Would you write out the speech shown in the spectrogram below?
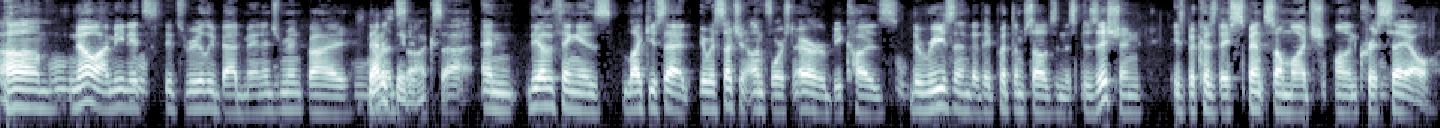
Um, no, I mean it's it's really bad management by the Red Sox. Uh, and the other thing is, like you said, it was such an unforced error because the reason that they put themselves in this position is because they spent so much on Chris Sale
